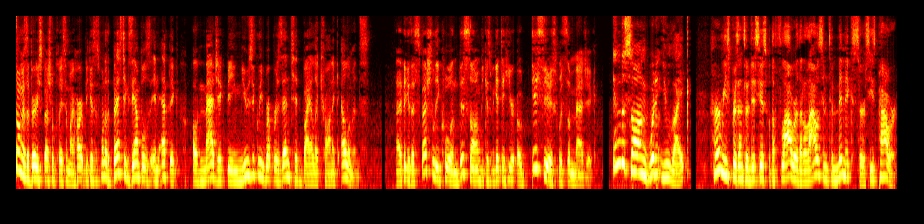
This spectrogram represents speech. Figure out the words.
song has a very special place in my heart because it's one of the best examples in Epic of magic being musically represented by electronic elements. And I think it's especially cool in this song because we get to hear Odysseus with some magic. In the song Wouldn't You Like, Hermes presents Odysseus with a flower that allows him to mimic Circe's power.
